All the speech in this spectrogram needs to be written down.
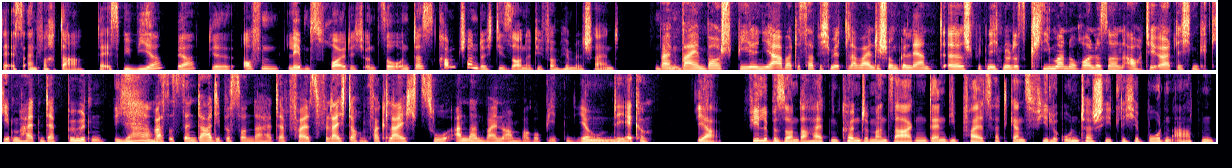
der ist einfach da. Der ist wie wir, ja, der offen, lebensfreudig und so. Und das kommt schon durch die Sonne, die vom Himmel scheint. Beim Weinbau spielen ja, aber das habe ich mittlerweile schon gelernt, äh, spielt nicht nur das Klima eine Rolle, sondern auch die örtlichen Gegebenheiten der Böden. Ja. Was ist denn da die Besonderheit der Pfalz? Vielleicht auch im Vergleich zu anderen Weinanbaugebieten hier mhm. um die Ecke. Ja, viele Besonderheiten, könnte man sagen, denn die Pfalz hat ganz viele unterschiedliche Bodenarten.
